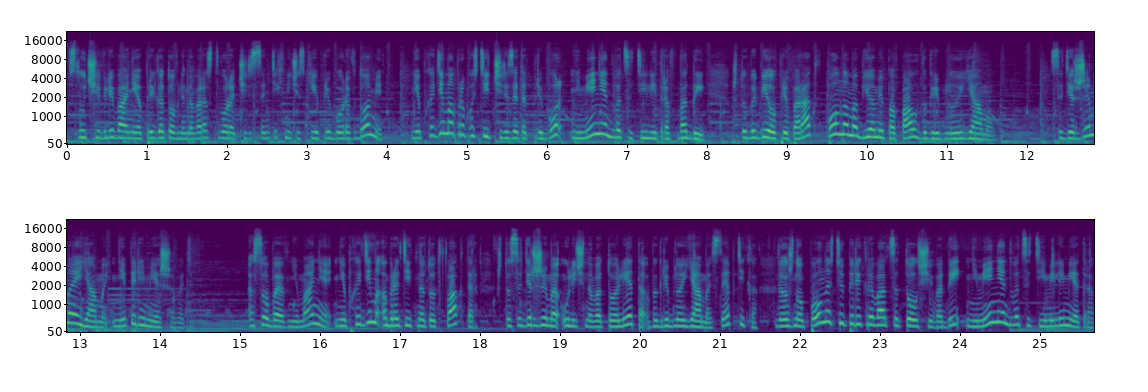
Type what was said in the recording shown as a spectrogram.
В случае вливания приготовленного раствора через сантехнические приборы в доме Необходимо пропустить через этот прибор не менее 20 литров воды, чтобы биопрепарат в полном объеме попал в выгребную яму. Содержимое ямы не перемешивать. Особое внимание необходимо обратить на тот фактор, что содержимое уличного туалета выгребной ямы септика должно полностью перекрываться толщей воды не менее 20 мм,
